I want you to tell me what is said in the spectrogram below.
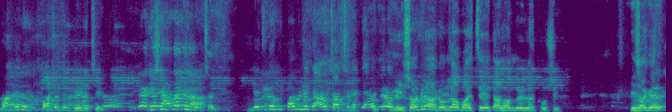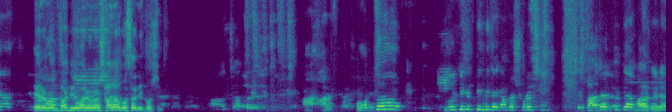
মার্কেটে বাজার যে বেড়েছে কৃষকরা কি বলছেন? ন্যায্য দাম কি পাবেন নাকি আরও চাচ্ছে নাকি? এখন কৃষকরা এখন যা পাচ্ছে এটা আলহামদুলিল্লাহ খুশি। কৃষকের এরকম থাকলে এবার ওরা সারা বছরই খুশি। আচ্ছা, আচ্ছা। আর গত দুই থেকে তিন দিন আগে আমরা শুনেছি যে বাজার থেকে আর বাড়বে না।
